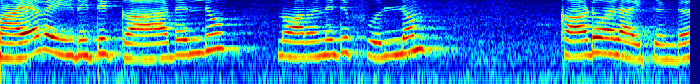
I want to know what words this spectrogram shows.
മഴ പെയ്തിട്ട് കാടലും എന്ന് പറഞ്ഞിട്ട് ഫുള്ളും കാട് പോലെ ആയിട്ടുണ്ട്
